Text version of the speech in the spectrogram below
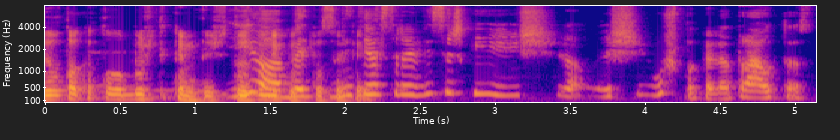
dėl to, kad tu labai užtikrintai šitus Jo, dalykus bet, bet pasakai. jos yra visiškai iš, iš užpakalio trauktos.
